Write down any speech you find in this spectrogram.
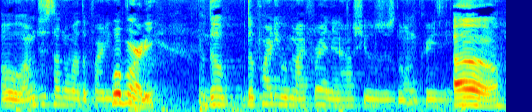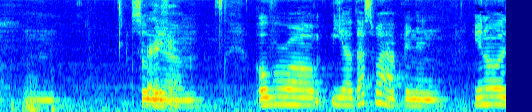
oh I'm just talking about the party what with the- party? the the party with my friend and how she was just going crazy Oh, So Crazy. yeah, um, overall, yeah, that's what happened. And you know,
